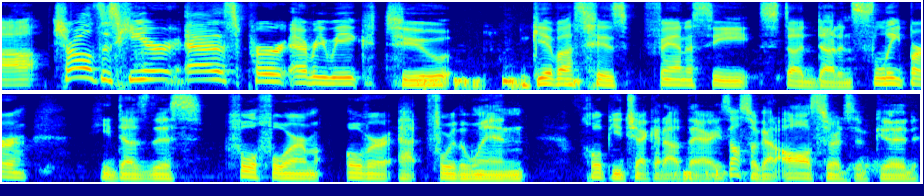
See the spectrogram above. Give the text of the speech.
Uh, Charles is here as per every week to give us his fantasy stud, dud, and sleeper. He does this full form over at For the Win. Hope you check it out there. He's also got all sorts of good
